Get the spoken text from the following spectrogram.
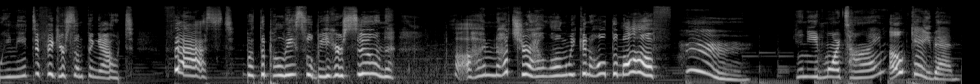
We need to figure something out. Fast! But the police will be here soon. I'm not sure how long we can hold them off. Hmm. You need more time? Okay then.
